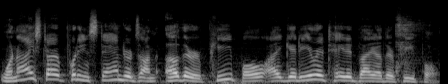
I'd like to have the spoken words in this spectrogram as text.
When I start putting standards on other people, I get irritated by other people.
